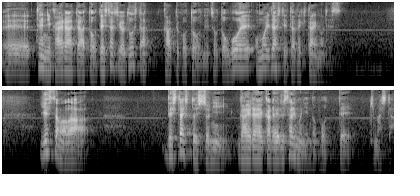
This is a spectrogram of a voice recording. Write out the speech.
えー、天に帰られた後弟子たちがどうしたかということをねちょっと覚え思い出していただきたいのです。イエス様は弟子たちと一緒に外来からエルサレムに登ってきました。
